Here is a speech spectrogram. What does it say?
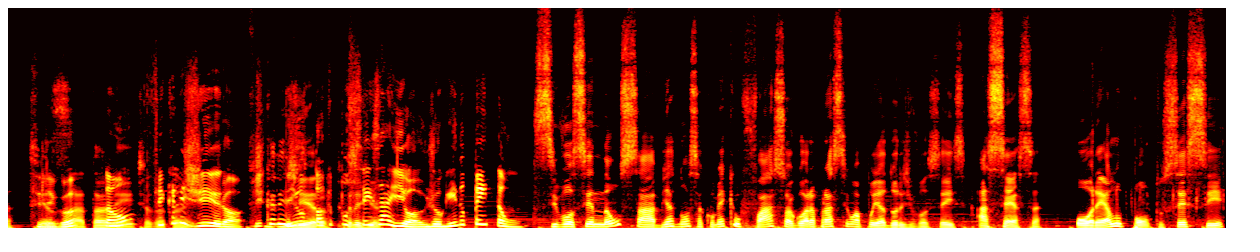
Se ligou? Exatamente, então, fica exatamente. ligeiro, ó. Fica Dei ligeiro, um toque fica pra vocês ligeiro. aí, ó. Joguei no peitão. Se você não sabe, ah, nossa, como é que eu faço agora pra ser um apoiador de vocês? Acessa orelo.cc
